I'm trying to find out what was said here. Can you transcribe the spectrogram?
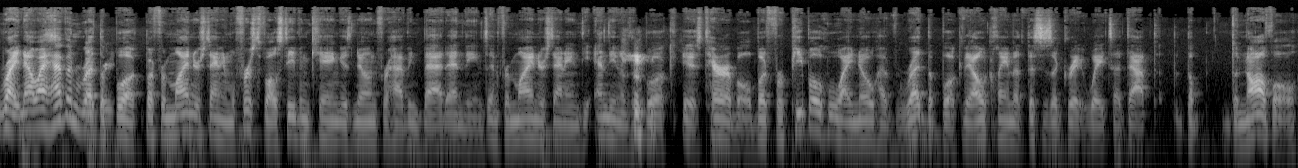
Right. Now, I haven't read the book, but from my understanding, well, first of all, Stephen King is known for having bad endings. And from my understanding, the ending of the book is terrible. But for people who I know have read the book, they all claim that this is a great way to adapt the, the novel.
